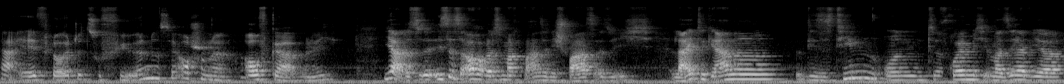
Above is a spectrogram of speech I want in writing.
Ja, elf Leute zu führen, ist ja auch schon eine Aufgabe, nicht? Ja, das ist es auch, aber das macht wahnsinnig Spaß. Also ich leite gerne dieses Team und freue mich immer sehr. Wir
